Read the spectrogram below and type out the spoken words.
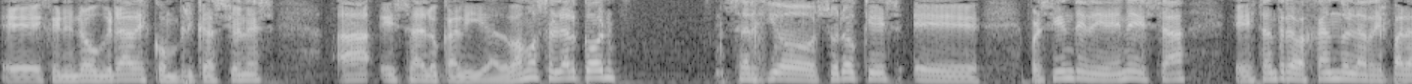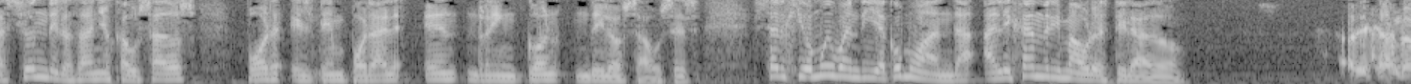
eh, generó graves complicaciones a esa localidad. Vamos a hablar con Sergio Lloro, que es eh, presidente de ENESA, eh, están trabajando en la reparación de los daños causados por el temporal en Rincón de los Sauces. Sergio, muy buen día, ¿cómo anda? Alejandro y Mauro de este lado. Alejandro,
